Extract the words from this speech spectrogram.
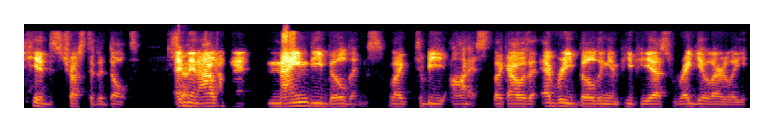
kid's trusted adult sure. and then i was at 90 buildings like to be honest like i was at every building in pps regularly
